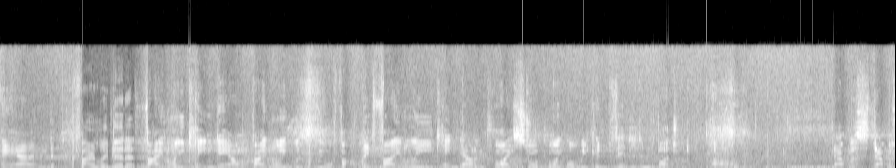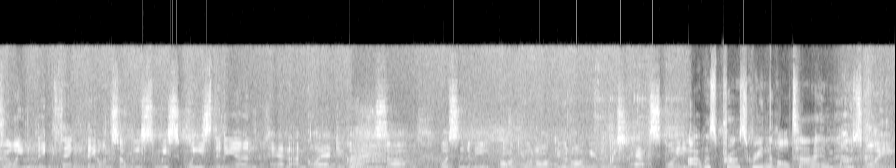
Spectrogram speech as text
And Finally did it. finally came down. Finally, was, we were, fi- they finally came down in price to a point where we could fit it in the budget. Um, that was that was really the big thing there, and so we, we squeezed it in. And I'm glad you guys uh, listened to me argue and argue and argue that we should have a screen. I was pro screen the whole time. Blue screen.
